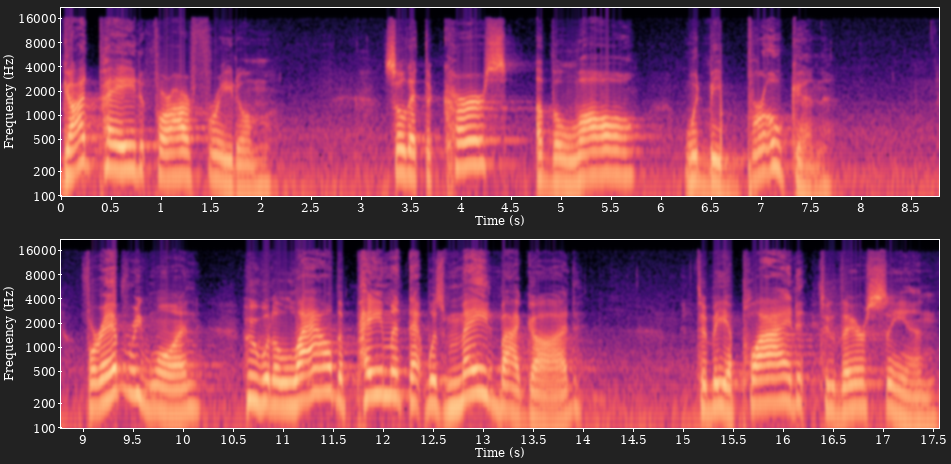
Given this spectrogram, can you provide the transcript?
God paid for our freedom so that the curse of the law would be broken for everyone who would allow the payment that was made by God to be applied to their sin,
